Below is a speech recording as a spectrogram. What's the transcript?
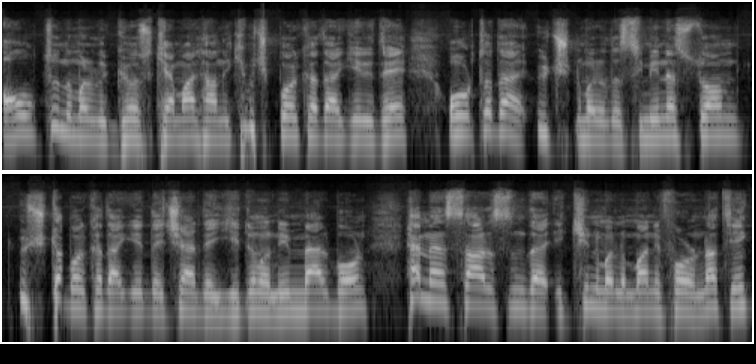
6 numaralı Göz Kemalhan 2,5 boy kadar geride. Ortada 3 numaralı Smyrna Storm 3 boy kadar geride içeride 7 numaralı Melbourne. Hemen sağrısında 2 numaralı Money for Nothing.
